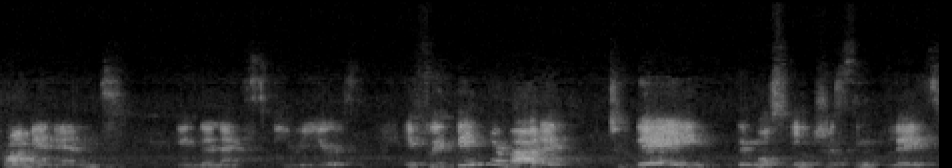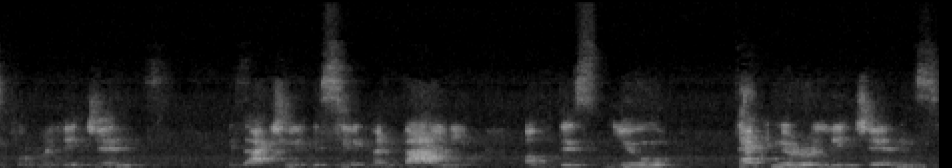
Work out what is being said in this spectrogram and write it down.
prominent in the next few years. If we think about it, today, the most interesting place for religions is actually the Silicon Valley of this new techno religions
